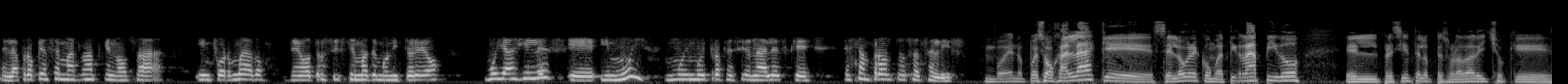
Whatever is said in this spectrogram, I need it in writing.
la propia Semarnat que nos ha informado de otros sistemas de monitoreo muy ágiles y muy, muy, muy profesionales que están prontos a salir. Bueno, pues ojalá que se logre combatir rápido el presidente López Obrador ha dicho que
